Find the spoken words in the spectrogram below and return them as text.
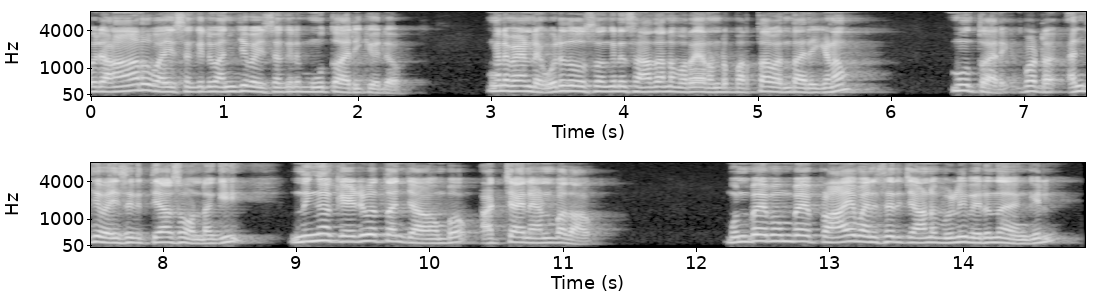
ഒരു ആറ് വയസ്സെങ്കിലും അഞ്ച് വയസ്സെങ്കിലും മൂത്തായിരിക്കുമല്ലോ. അങ്ങനെ വേണ്ടേ? ഒരു ദിവസമെങ്കിലും സാധാരണ പറയാറുണ്ട് ഭർത്താവ് എന്തായിരിക്കണം? മൂത്തായിരിക്കും പോട്ടെ അഞ്ച് വയസ്സ് വ്യത്യാസം ഉണ്ടെങ്കിൽ നിങ്ങൾക്ക് എഴുപത്തഞ്ചാകുമ്പോൾ അച്ഛൻ എൺപതാകും മുൻപേ മുമ്പേ പ്രായമനുസരിച്ചാണ് വിളി വരുന്നതെങ്കിൽ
